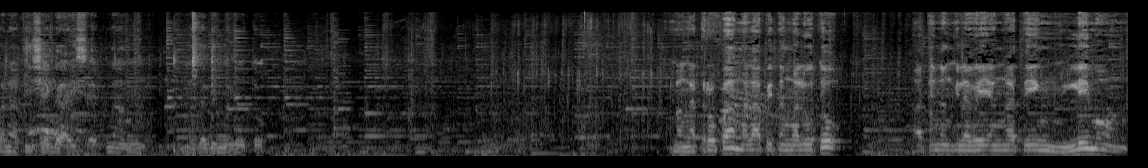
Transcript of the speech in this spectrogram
Ba natin siya guys at nang madaling maluto. Mga tropa, malapit ng maluto. Atin ang ilagay ang ating lemon.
